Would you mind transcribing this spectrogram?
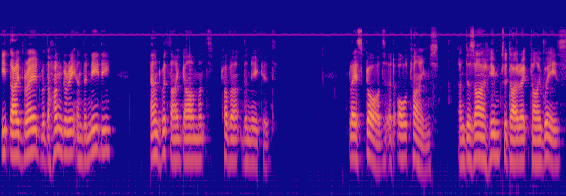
Eat thy bread with the hungry and the needy, and with thy garments cover the naked bless God at all times, and desire Him to direct thy ways.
